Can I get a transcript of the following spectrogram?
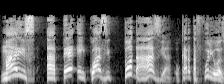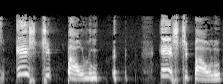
mas até em quase toda a Ásia, o cara está furioso. Este Paulo, este Paulo,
